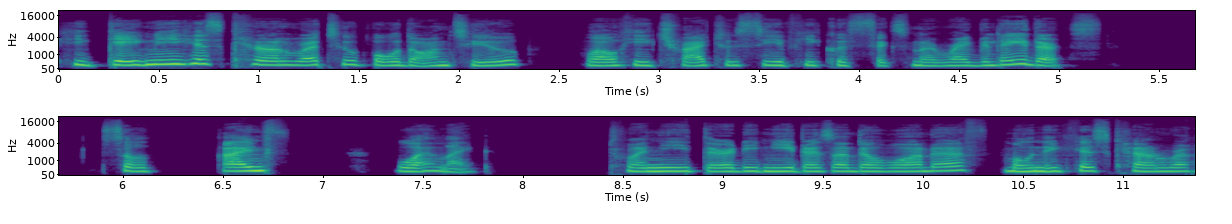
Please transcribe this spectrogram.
He gave me his camera to hold on to while he tried to see if he could fix my regulators. So I'm, what, like 20, 30 meters underwater, holding his camera,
